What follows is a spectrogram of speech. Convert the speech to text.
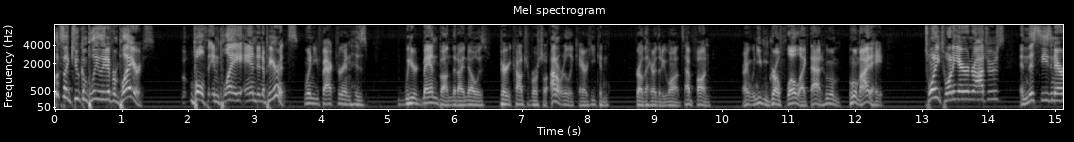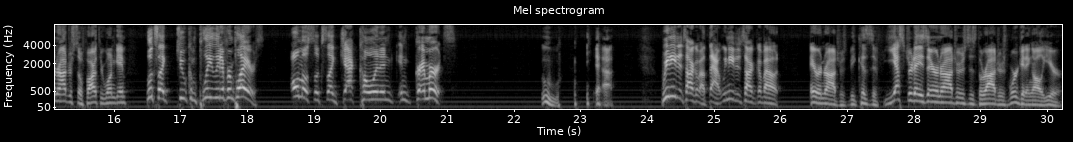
Looks like two completely different players, both in play and in appearance, when you factor in his weird man bun that I know is very controversial. I don't really care. He can grow the hair that he wants. Have fun. Right? When you can grow flow like that, who am, who am I to hate? 2020 Aaron Rodgers and this season Aaron Rodgers so far through one game looks like two completely different players. Almost looks like Jack Coan and, and Graham Mertz. Ooh, yeah. We need to talk about that. We need to talk about Aaron Rodgers because if yesterday's Aaron Rodgers is the Rodgers we're getting all year,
